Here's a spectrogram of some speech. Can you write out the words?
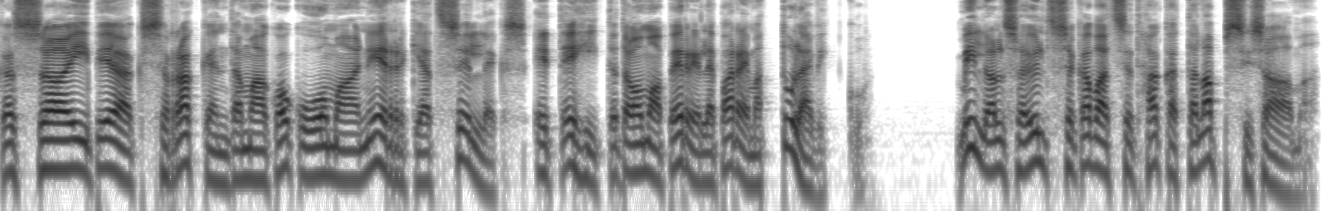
kas sa ei peaks rakendama kogu oma energiat selleks, et ehitada oma perele paremat tulevikku? millal sa üldse kavatsed hakata lapsi saama?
